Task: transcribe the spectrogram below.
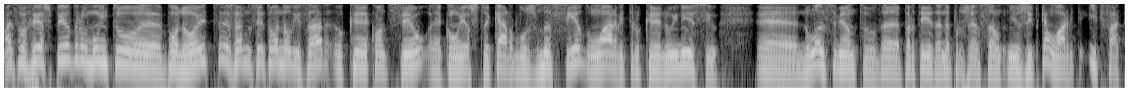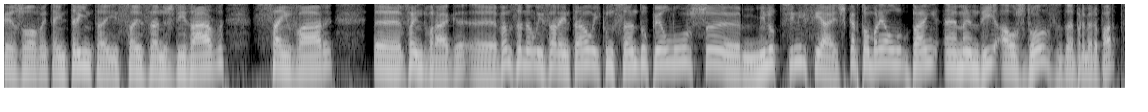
Mais uma vez, Pedro, muito uh, boa noite. Vamos então analisar o que aconteceu uh, com este Carlos Macedo, um árbitro que no início, uh, no lançamento da partida, na projeção, tinha dito que é um árbitro e de facto é jovem, tem 36 anos de idade, sem VAR, vem de Braga. Vamos analisar então e começando pelos minutos iniciais. Cartão amarelo bem a Mandi aos 12 da primeira parte.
